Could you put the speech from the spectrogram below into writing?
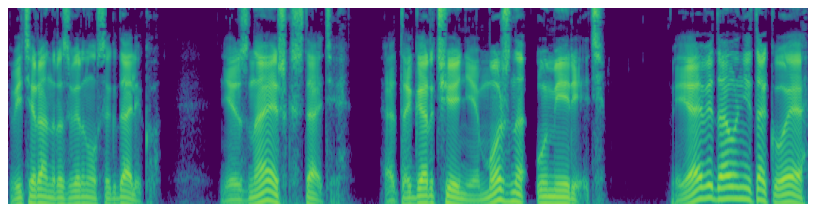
Ветеран развернулся к Далику. «Не знаешь, кстати, от огорчения можно умереть?» «Я видал не такое»,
